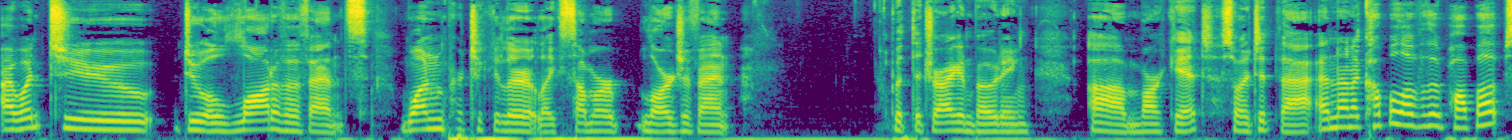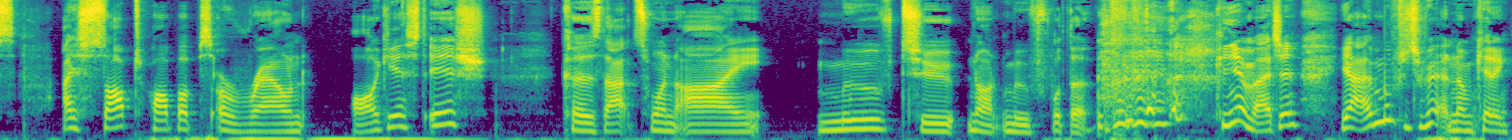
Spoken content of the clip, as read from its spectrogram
I went to do a lot of events. One particular like summer large event with the dragon boating uh, market, so I did that, and then a couple of other pop ups. I stopped pop ups around August ish, because that's when I moved to not moved. What the? Can you imagine? Yeah, I moved to Japan. No, I'm kidding.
